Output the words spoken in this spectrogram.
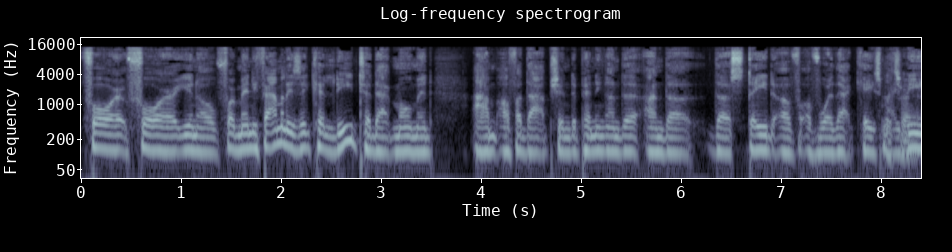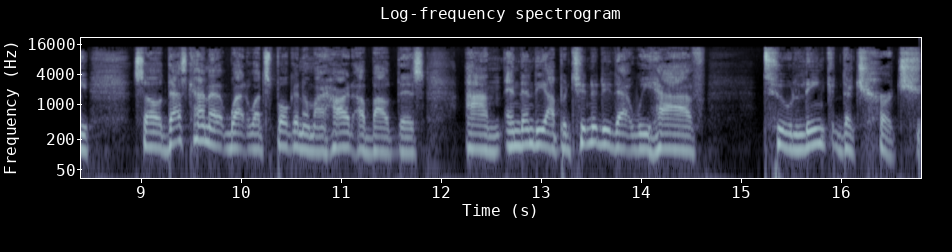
for for you know, for many families, it could lead to that moment um, of adoption, depending on the on the the state of of where that case might be. So that's kind of what what's spoken to my heart about this, um, and then the opportunity that we have to link the church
